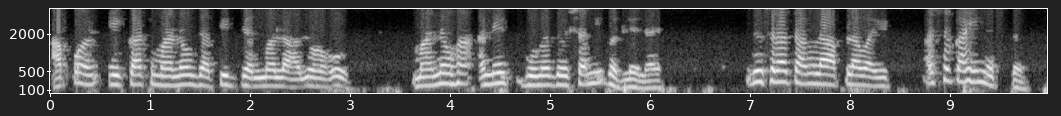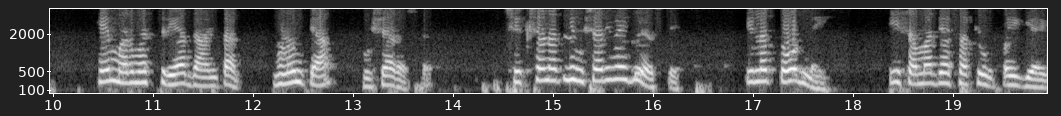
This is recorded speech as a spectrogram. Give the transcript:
आपण एकाच मानव जातीत जन्माला आलो आहोत. मानव हा अनेक गुणदोषांनी घडलेला आहे. दुसरा चांगला आपला वाईट असं काही नसतं. हे मर्म स्त्रिया जाणतात म्हणून त्या हुशार असतात. शिक्षणातली हुशारी वेगळी असते. तिला तोड नाही. ती समाजासाठी उपयोगी आहे.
